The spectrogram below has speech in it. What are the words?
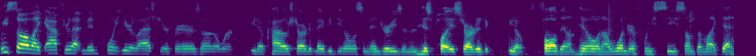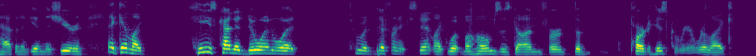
we saw like after that midpoint year last year for Arizona, where you know Kyler started maybe dealing with some injuries, and then his play started to you know fall downhill. And I wonder if we see something like that happen again this year. And, again, like he's kind of doing what to a different extent, like what Mahomes has done for the part of his career, where like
